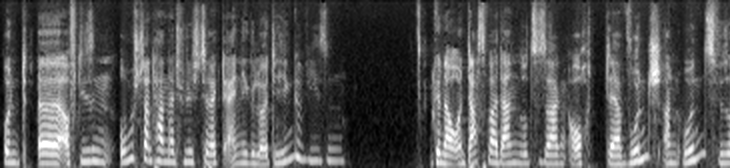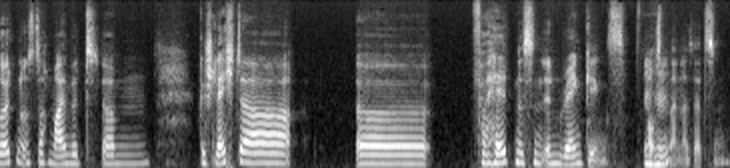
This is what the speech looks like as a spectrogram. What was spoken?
Und äh, auf diesen Umstand haben natürlich direkt einige Leute hingewiesen. Genau, und das war dann sozusagen auch der Wunsch an uns. Wir sollten uns doch mal mit ähm, Geschlechter äh, Verhältnissen in Rankings mhm. auseinandersetzen.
